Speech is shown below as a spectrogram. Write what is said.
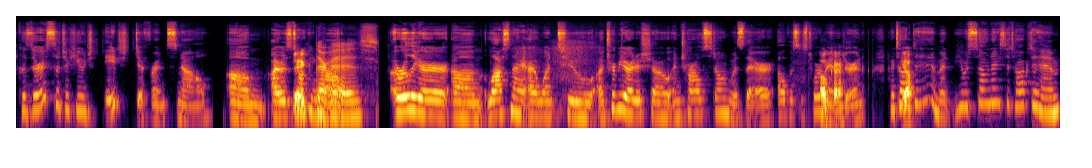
because there is such a huge age difference now. Um, I was talking There about is. earlier um last night i went to a tribute artist show and charles stone was there elvis's tour Okay. manager and i talked Yep. to him and he was so nice to talk to him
